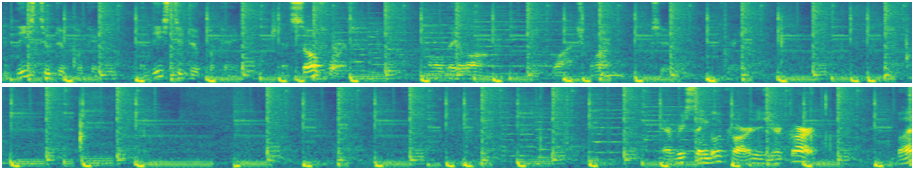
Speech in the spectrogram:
And these two duplicate. And these two duplicate. And so forth. All day long. Watch. One, two, Every single card is your card. But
